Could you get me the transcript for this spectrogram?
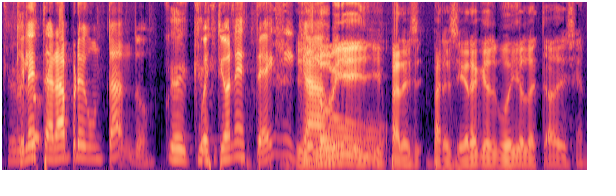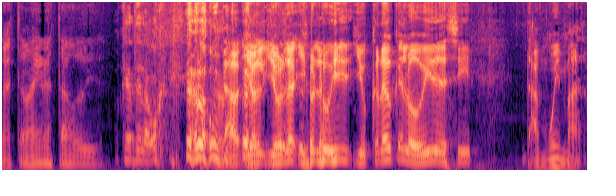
¿Qué ¿Qué le estará preguntando? ¿Qué- qué- Cuestiones Y técnicas. yo lo vi o- y parec- pareciera que el bollo le estaba diciendo, esta vaina está jodida. La boca. la boca. Yo, yo, yo lo vi, yo creo que lo vi decir, está muy malo,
